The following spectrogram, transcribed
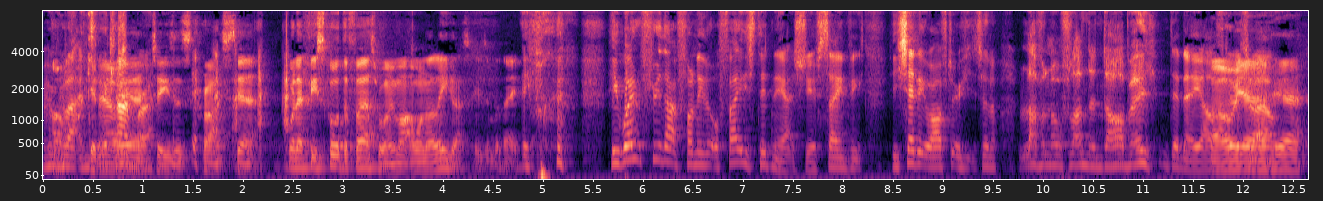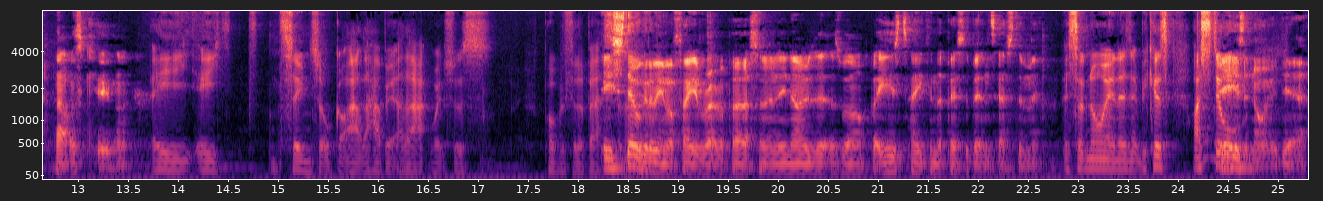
Remember oh, that into the hell, camera? yeah. Jesus Christ, yeah. well, if he scored the first one, we might have won the league that season, but they. He, he went through that funny little phase, didn't he? Actually, of saying things. He said it after he said, "Love a North London derby," didn't he? After Oh as yeah, well? yeah, that was cute. Wasn't it? He he soon sort of got out of the habit of that, which was probably for the best. He's still going to be my favourite of a person, and he knows it as well. But he is taking the piss a bit and testing me. It's annoying, isn't it? Because I still He is annoyed, yeah.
